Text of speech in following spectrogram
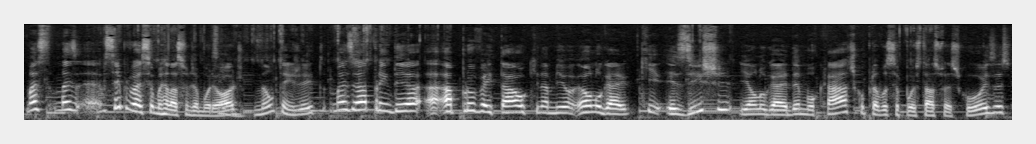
Mas, mas é, sempre vai ser uma relação de amor e Sim. ódio, não tem jeito. Mas é aprender a, a aproveitar o que na minha é um lugar que existe e é um lugar democrático para você postar suas coisas.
